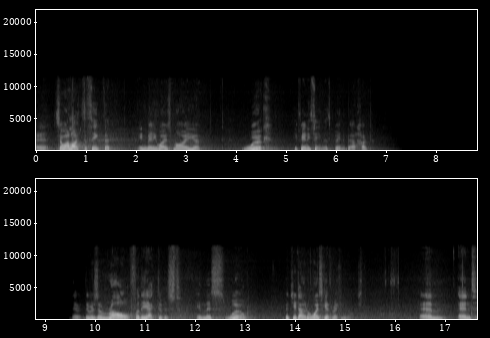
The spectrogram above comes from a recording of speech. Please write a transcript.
Uh, so I like to think that in many ways my uh, work, if anything, has been about hope. There, there is a role for the activist in this world, but you don't always get recognised. Um, and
